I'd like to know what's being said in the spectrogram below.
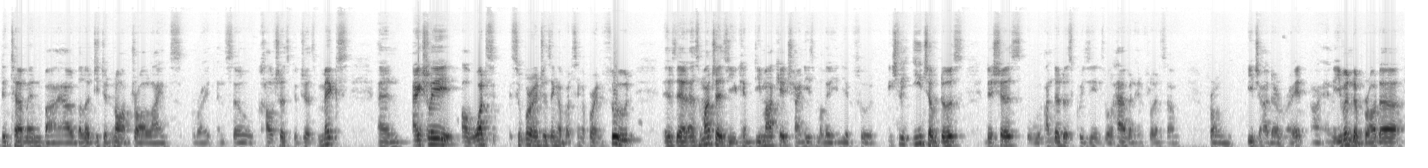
determined by our ability to not draw lines, right? And so cultures could just mix. And actually, uh, what's super interesting about Singaporean food is that as much as you can demarcate Chinese, Malay, Indian food, actually each of those dishes under those cuisines will have an influence on from each other, right? Uh, and even the broader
